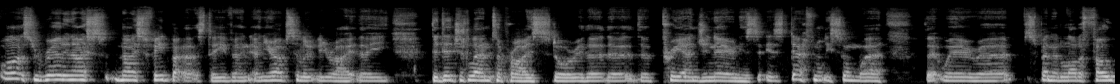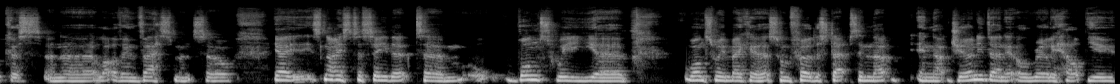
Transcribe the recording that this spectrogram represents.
Well, that's really nice, nice feedback, that Steve, and, and, you're absolutely right. The the digital enterprise story, the the, the pre-engineering is is definitely somewhere that we're uh, spending a lot of focus and uh, a lot of investment. So, yeah, it's nice to see that um, once we uh, once we make uh, some further steps in that in that journey, then it'll really help you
